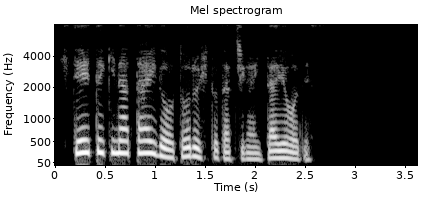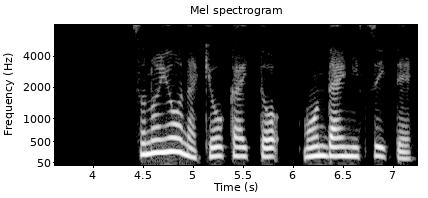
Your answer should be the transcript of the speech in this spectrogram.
否定的な態度をとる人たちがいたようです。そのような教会と問題について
